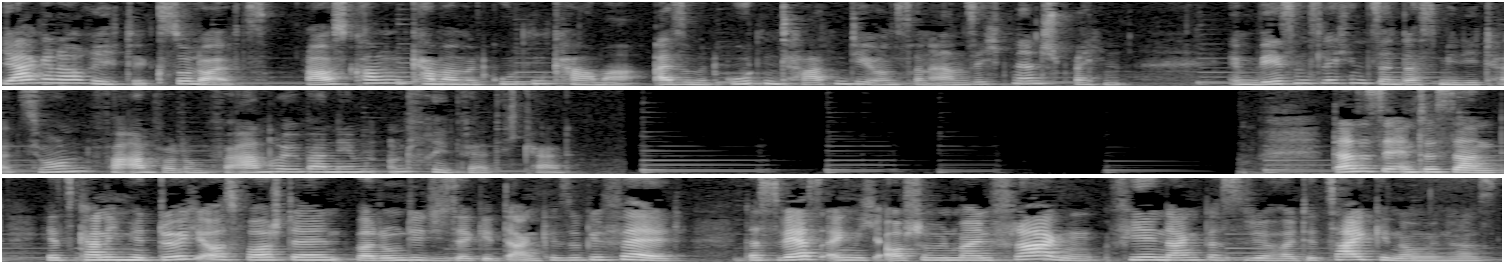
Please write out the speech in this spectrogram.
Ja, genau richtig, so läuft's. Rauskommen kann man mit gutem Karma, also mit guten Taten, die unseren Ansichten entsprechen. Im Wesentlichen sind das Meditation, Verantwortung für andere übernehmen und Friedfertigkeit. Das ist ja interessant. Jetzt kann ich mir durchaus vorstellen, warum dir dieser Gedanke so gefällt. Das wäre es eigentlich auch schon mit meinen Fragen. Vielen Dank, dass du dir heute Zeit genommen hast.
